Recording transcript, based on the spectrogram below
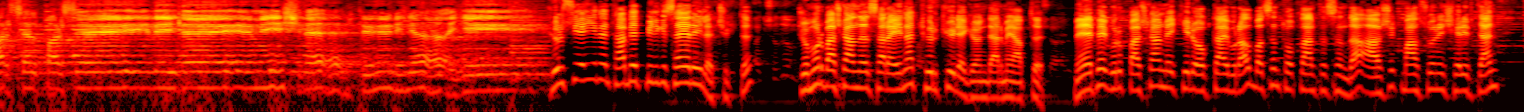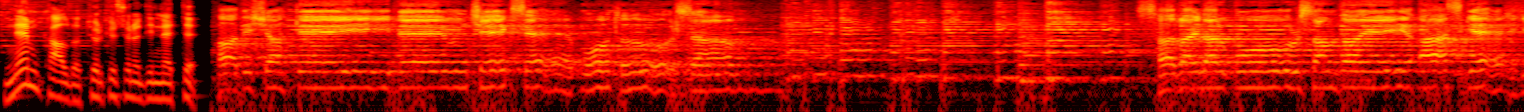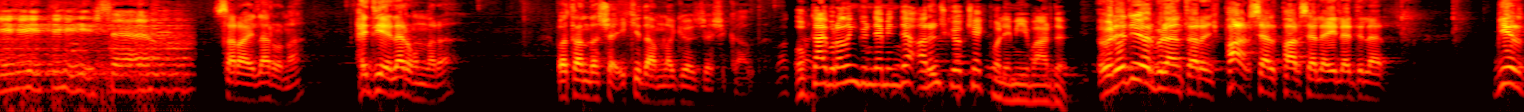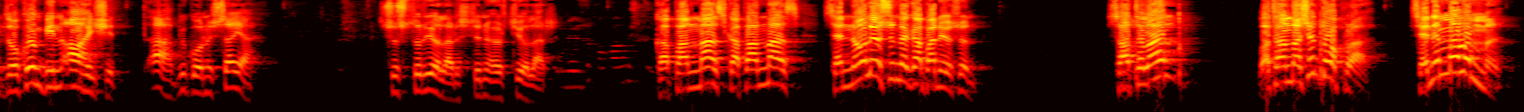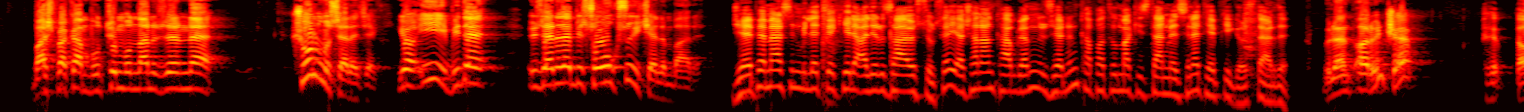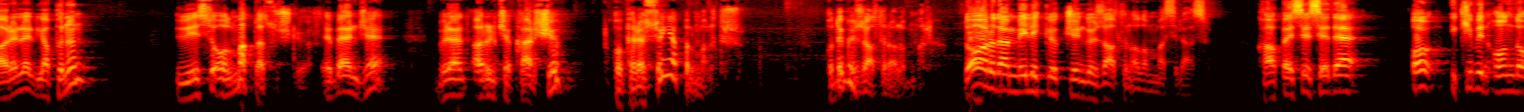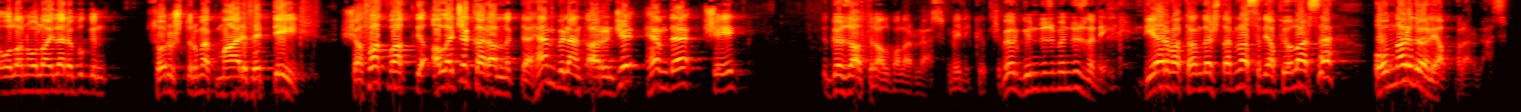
Parsel parsel eylemişler dünyayı Kürsüye yine tablet bilgisayarıyla çıktı. Cumhurbaşkanlığı sarayına türküyle gönderme yaptı. MHP Grup Başkan Vekili Oktay Vural basın toplantısında Aşık Mahsuni Şerif'ten Nem Kaldı türküsünü dinletti. Padişah deydem çekse otursam Saraylar kursam dahi asker yedirsem saraylar ona, hediyeler onlara. Vatandaşa iki damla gözyaşı kaldı. Oktay Vural'ın gündeminde Arınç Gökçek polemiği vardı. Öyle diyor Bülent Arınç, parsel parsel eylediler. Bir dokun bin ah işit. Ah bir konuşsa ya. Susturuyorlar, üstünü örtüyorlar. Kapanmaz, kapanmaz. Sen ne oluyorsun da kapanıyorsun? Satılan vatandaşın toprağı. Senin malın mı? Başbakan bütün bunların üzerine çul mu serecek? Yok iyi bir de üzerine bir soğuk su içelim bari. CHP Mersin Milletvekili Ali Rıza Öztürk ise yaşanan kavganın üzerinin kapatılmak istenmesine tepki gösterdi. Bülent Arınç'a p- paralel yapının üyesi olmakla suçluyor. E bence Bülent Arınç'a karşı operasyon yapılmalıdır. O da gözaltına alınmalı. Doğrudan Melih Gökçek'in gözaltına alınması lazım. KPSS'de o 2010'da olan olayları bugün soruşturmak marifet değil. Şafak vakti alaca karanlıkta hem Bülent Arıncı hem de şeyi gözaltına almaları lazım Melih Gökçe. Böyle gündüz mündüz de değil. Diğer vatandaşlar nasıl yapıyorlarsa onları da öyle yapmaları lazım.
